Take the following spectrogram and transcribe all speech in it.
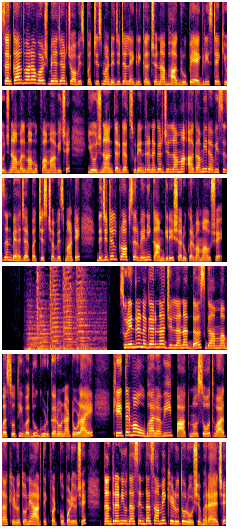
સરકાર દ્વારા વર્ષ બે હજાર ચોવીસ પચીસમાં ડિજિટલ એગ્રીકલ્ચરના ભાગરૂપે એગ્રીસ્ટેક યોજના અમલમાં મૂકવામાં આવી છે. યોજના અંતર્ગત સુરેન્દ્રનગર જિલ્લામાં આગામી રવિ સિઝન બે હજાર પચીસ છવ્વીસ માટે ડિજિટલ ક્રોપ સર્વેની કામગીરી શરૂ કરવામાં આવશે. સુરેન્દ્રનગરના જિલ્લાના દસ ગામમાં બસોથી વધુ ઘુડકરોના ટોળાએ ખેતરમાં ઊભા રવી, પાકનો સોથ વાળતા ખેડૂતોને આર્થિક ફટકો પડ્યો છે. તંત્રની ઉદાસીનતા સામે ખેડૂતો રોષે ભરાયા છે.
